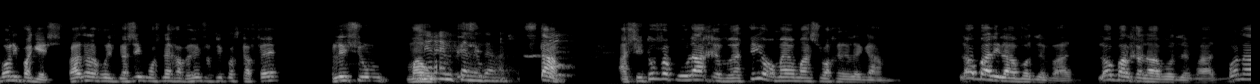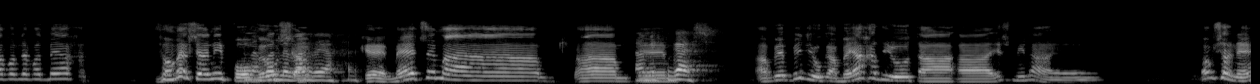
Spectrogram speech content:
בוא ניפגש. ואז אנחנו נפגשים כמו שני חברים, שותים כוס קפה, בלי שום מהות. נראה אם כן מזה משהו. סתם. השיתוף הפעולה החברתי אומר משהו אחר לגמרי. לא בא לי לעבוד לבד, לא בא לך לעבוד לבד, בוא נעבוד לבד ביחד. זה אומר שאני פה והוא שם. נעבוד לבד ביחד. כן, מעצם ה... המפגש. בדיוק, הביחדיות, יש מילה, אה, לא משנה, אה,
